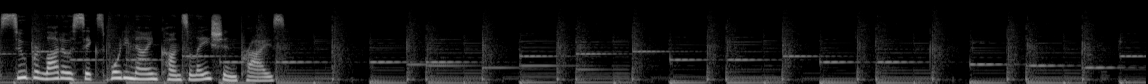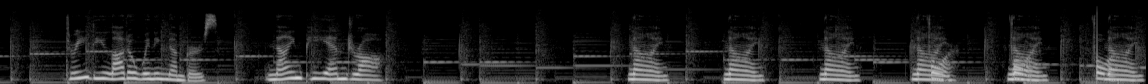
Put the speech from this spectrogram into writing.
Super Lotto 649 Consolation Prize 3D Lotto winning numbers. 9 p.m. draw. 9. 9. 9. 9. 9. 4. 9.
